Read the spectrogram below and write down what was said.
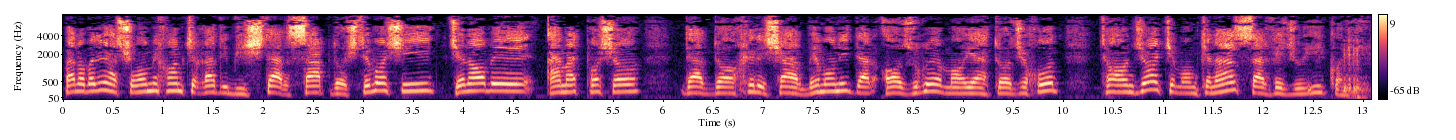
بنابراین از شما می‌خوام که قدری بیشتر صبر داشته باشید. جناب احمد پاشا در داخل شهر بمانید در آزوغ مایحتاج خود تا آنجا که ممکن است صرف جویی کنید.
